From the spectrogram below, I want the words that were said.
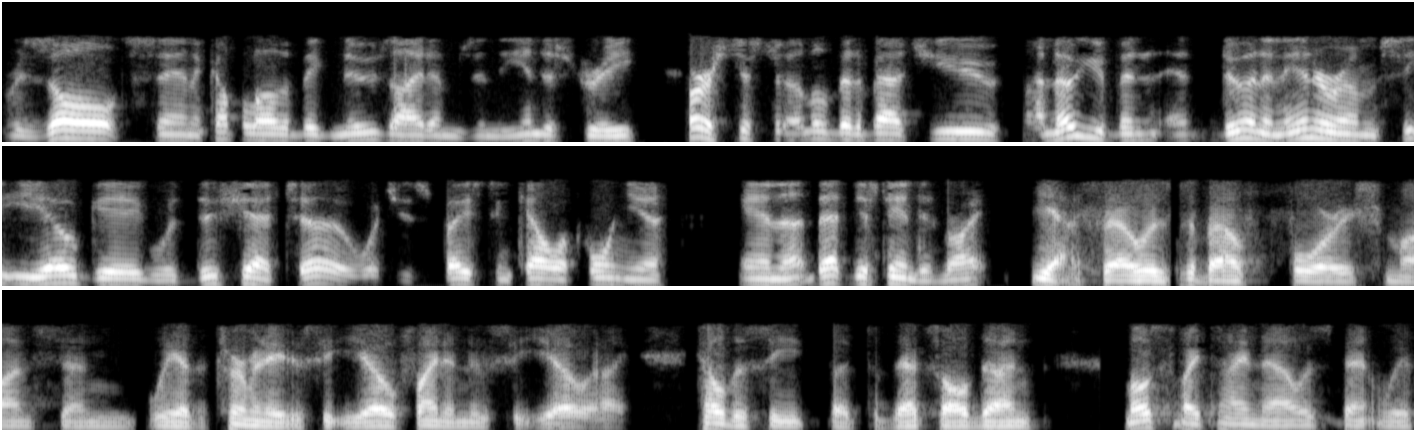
results and a couple other big news items in the industry. First, just a little bit about you. I know you've been doing an interim CEO gig with Duchateau, which is based in California, and uh, that just ended, right? Yeah, so it was about four-ish months, and we had to terminate the CEO, find a new CEO, and I held the seat, but that's all done. Most of my time now is spent with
